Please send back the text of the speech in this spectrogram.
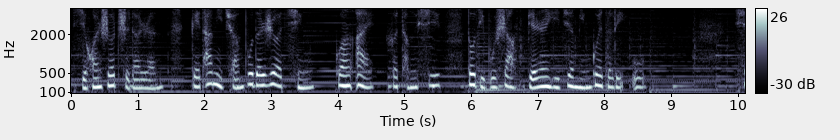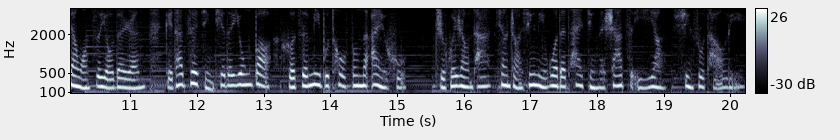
喜欢奢侈的人，给他你全部的热情、关爱和疼惜，都抵不上别人一件名贵的礼物。向往自由的人，给他最紧贴的拥抱和最密不透风的爱护，只会让他像掌心里握得太紧的沙子一样迅速逃离。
